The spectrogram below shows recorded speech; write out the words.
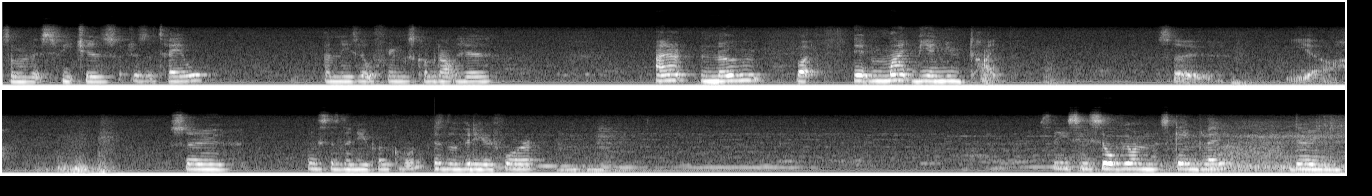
some of its features such as the tail and these little things coming out here. I don't know but it might be a new type. So yeah. So this is the new Pokemon. This is the video for it. So you see Sylveon in its gameplay doing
